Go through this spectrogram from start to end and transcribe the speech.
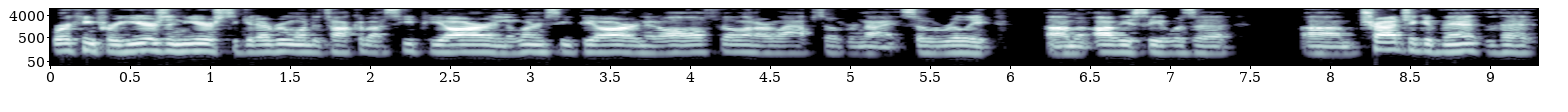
working for years and years to get everyone to talk about CPR and to learn CPR, and it all fell in our laps overnight. So really, um, obviously, it was a um, tragic event that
